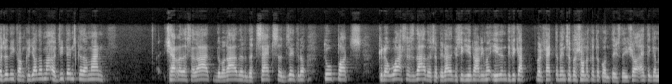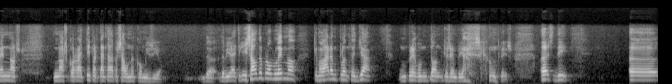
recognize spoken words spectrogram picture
és a dir, com que jo demà, els ítems que deman xerra de l'edat, de vegades, del sexe, etc., tu pots creuar les dades, a pesar que sigui anònima, i identificar perfectament la persona que te contesta. I això èticament no és, no és correcte i, per tant, ha de passar una comissió de, de bioètica. I l'altre problema que me varen plantejar, un pregunton que sempre hi ha al congrés, és dir, eh,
